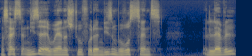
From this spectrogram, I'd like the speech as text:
Das heißt, in dieser Awareness-Stufe oder in diesem Bewusstseinslevel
